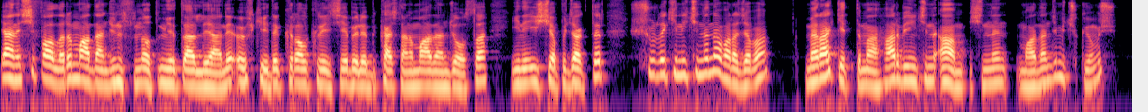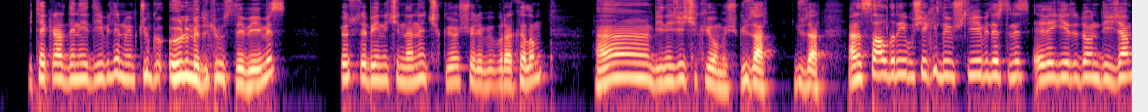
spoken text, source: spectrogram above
Yani şifaları madencinin üstüne atın yeterli yani. Öfkeyi de kral kraliçeye böyle birkaç tane madenci olsa yine iş yapacaktır. Şuradakinin içinde ne var acaba? Merak ettim ha. Harbinin içinde... Aa içinden madenci mi çıkıyormuş? Bir tekrar deney diyebilir miyim? Çünkü ölmedi köstebeğimiz. Köstebeğin içinden ne çıkıyor? Şöyle bir bırakalım. Ha, binici çıkıyormuş. Güzel. Güzel. Yani saldırıyı bu şekilde üçleyebilirsiniz. Eve geri dön diyeceğim.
